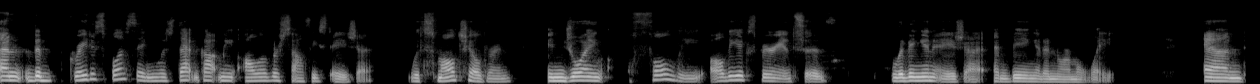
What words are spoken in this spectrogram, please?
And the greatest blessing was that got me all over Southeast Asia with small children enjoying fully all the experiences living in Asia and being at a normal weight. And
